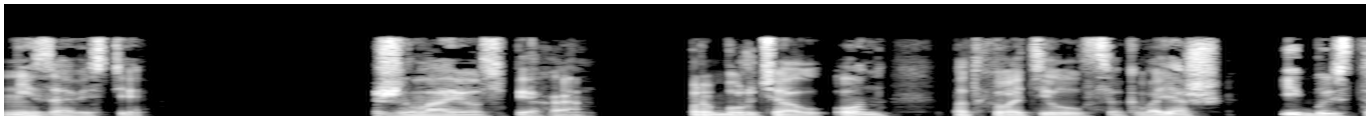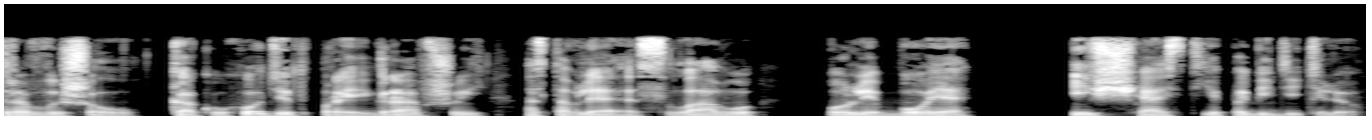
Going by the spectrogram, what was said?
ни зависти. «Желаю успеха», — пробурчал он, подхватил саквояж и быстро вышел, как уходит проигравший, оставляя славу, поле боя и счастье победителю.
